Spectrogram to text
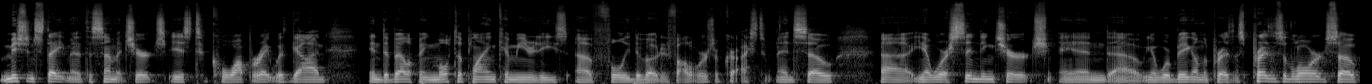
mission statement at the Summit Church is to cooperate with God in developing multiplying communities of fully devoted followers of Christ. And so, uh, you know, we're a sending church, and uh, you know, we're big on the presence presence of the Lord. So,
